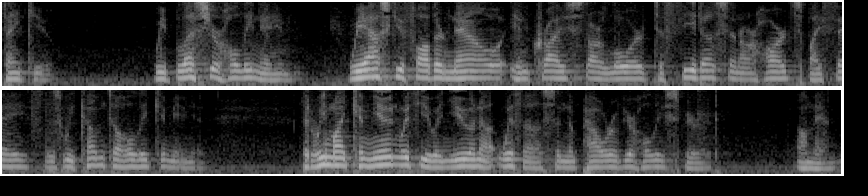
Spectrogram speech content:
Thank you. We bless your holy name. We ask you, Father, now in Christ our Lord, to feed us in our hearts by faith as we come to Holy Communion, that we might commune with you and you and uh, with us in the power of your Holy Spirit. Amen.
